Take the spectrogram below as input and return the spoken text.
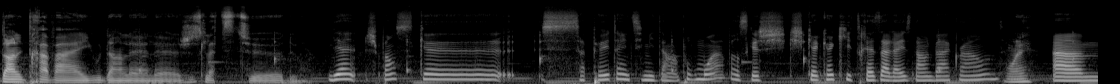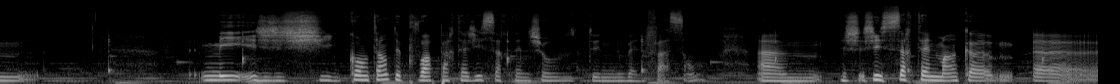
Dans le travail ou dans le, le- juste l'attitude? ou- Bien, je pense que ça peut être intimidant pour moi, parce que je, je suis quelqu'un qui est très à l'aise dans le background. Ouais. Euh, mais je suis contente de pouvoir partager certaines choses d'une nouvelle façon. J- J'ai certainement comme euh,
